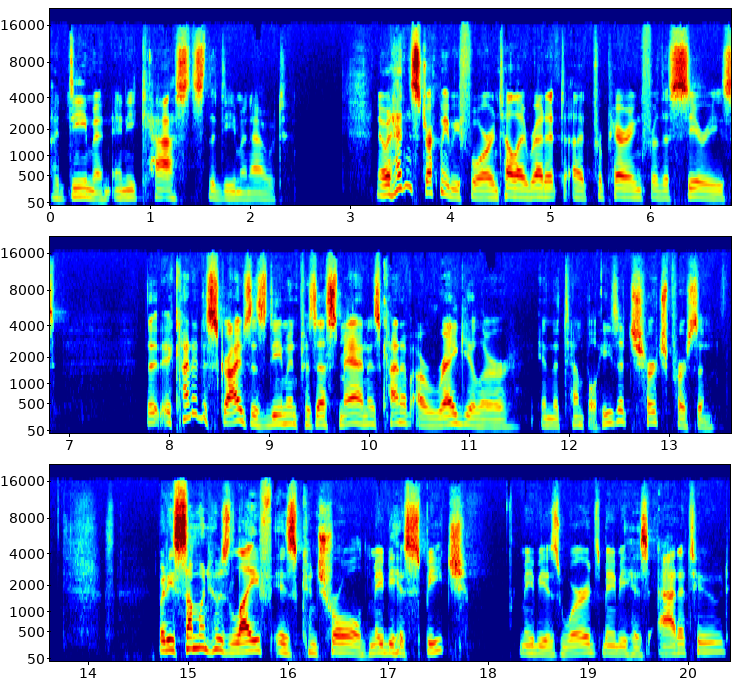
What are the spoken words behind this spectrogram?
a demon and he casts the demon out. Now, it hadn't struck me before until I read it uh, preparing for this series that it kind of describes this demon possessed man as kind of a regular in the temple. He's a church person, but he's someone whose life is controlled. Maybe his speech, maybe his words, maybe his attitude,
